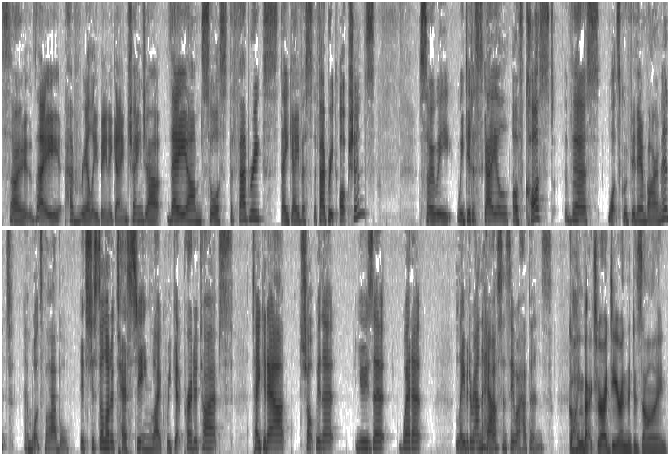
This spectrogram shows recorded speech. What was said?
So they have really been a game changer. They um, sourced the fabrics, they gave us the fabric options. So we, we did a scale of cost versus what's good for the environment and what's viable. It's just a lot of testing. Like we get prototypes, take it out, shop with it, use it, wet it, leave it around the house and see what happens. Going back to your idea and the design,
